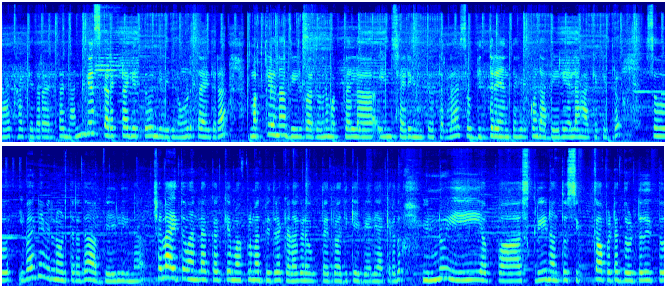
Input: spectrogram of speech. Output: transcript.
ಯಾಕೆ ಹಾಕಿದ್ದಾರೆ ಅಂತ ನನಗೆ ಕರೆಕ್ಟಾಗಿತ್ತು ನೀವು ಇಲ್ಲಿ ನೋಡ್ತಾ ಇದ್ದೀರಾ ಮಕ್ಕಳನ್ನ ಬೀಳಬಾರ್ದು ಅಂದರೆ ಮಕ್ಕಳೆಲ್ಲ ಏನು ಸೈಡಿಗೆ ನಿಂತಿರ್ತಾರಲ್ಲ ಸೊ ಬಿದ್ದರೆ ಅಂತ ಹೇಳ್ಕೊಂಡು ಆ ಬೇಲಿ ಎಲ್ಲ ಹಾಕಿಟ್ಟಿದ್ರು. ಸೊ ಇವಾಗ ನೀವು ಇಲ್ಲಿ ನೋಡ್ತಿರೋದು ಆ ಬೇಲಿನ. ಚಲೋ ಆಯಿತು ಒಂದು ಲೆಕ್ಕಕ್ಕೆ ಮಕ್ಕಳು ಮತ್ತು ಬಿದ್ದರೆ ಕೆಳಗಡೆ ಹೋಗ್ತಾಯಿದ್ರು ಅದಕ್ಕೆ ಈ ಬೇಲಿ ಹಾಕಿರೋದು. ಇನ್ನೂ ಈ ಅಪ್ಪ ಸ್ಕ್ರೀನ್ ಅಂತೂ ಸಿಕ್ಕಾಪಟ್ಟೆ ದೊಡ್ಡದಿತ್ತು.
